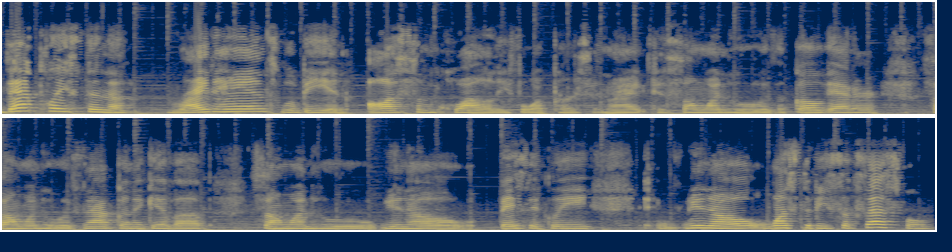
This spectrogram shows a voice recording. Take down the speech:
that placed in the right hands would be an awesome quality for a person, right? Just someone who is a go getter, someone who is not going to give up, someone who, you know, basically, you know, wants to be successful.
